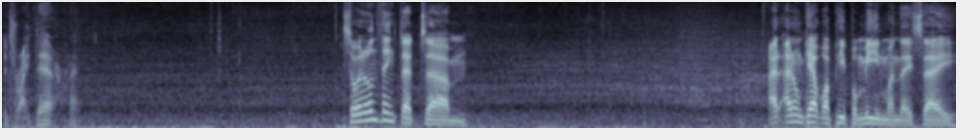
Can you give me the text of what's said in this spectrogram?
it's right there, right? So I don't think that um, I, I don't get what people mean when they say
